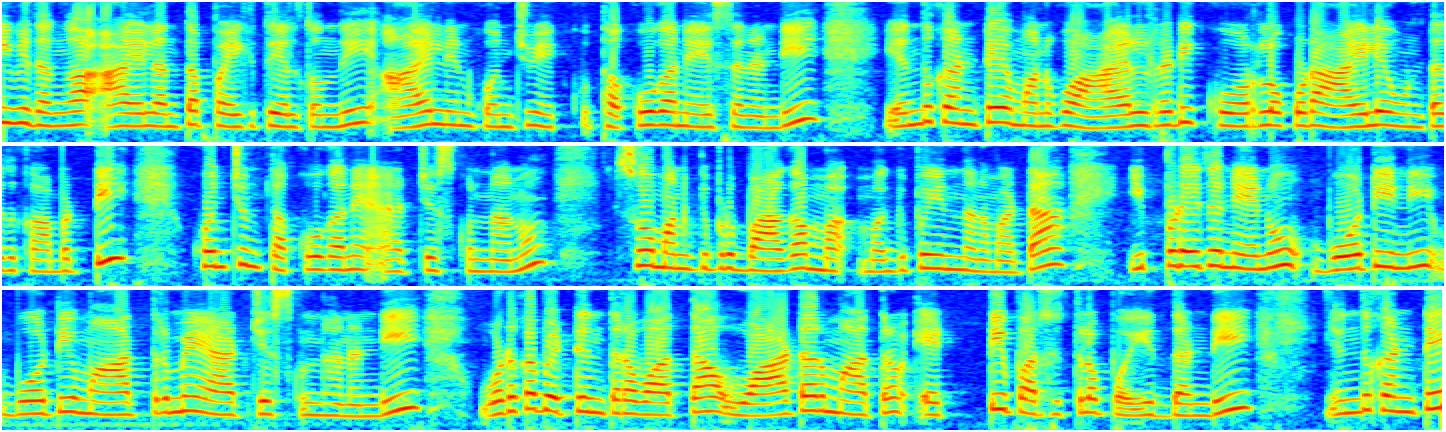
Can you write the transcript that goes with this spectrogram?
ఈ విధంగా ఆయిల్ అంతా పైకి తేలుతుంది. ఆయిల్ నేను కొంచెం ఎక్కువ తక్కువగానే వేసానండి. ఎందుకంటే మనకు ఆల్రెడీ కూరలో కూడా ఆయిలే ఉంటుంది కాబట్టి కొంచెం తక్కువగానే యాడ్ చేసుకున్నాను. సో మనకి ఇప్పుడు బాగా మ మగ్గిపోయిందనమాట. ఇప్పుడైతే నేను బోటీని బోటీ మాత్రమే యాడ్ చేసుకున్నానండి. ఉడకబెట్టిన తర్వాత వాటర్ మాత్రం ఎట్టి పరిస్థితుల్లో పోయిద్దండి. ఎందుకంటే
